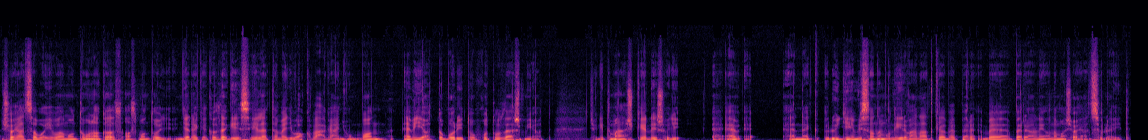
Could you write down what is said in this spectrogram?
saját szavaival mondta volna, az azt mondta, hogy gyerekek, az egész életem egy vakvágányomban, emiatt a borítófotózás miatt. Csak itt más kérdés, hogy e, e, ennek ürügyén viszont nem a nirvánát kell beperelni, hanem a saját szüleit.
